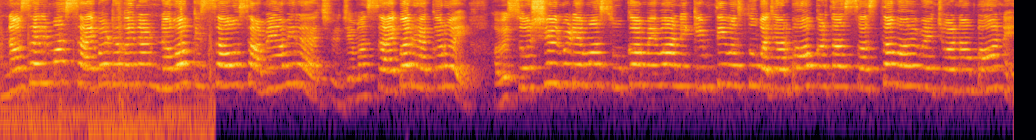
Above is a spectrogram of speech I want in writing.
નવસારીમાં સાયબર ઠગાઈના નવા કિસ્સાઓ સામે આવી રહ્યા છે, જેમાં સાયબર હેકરોએ હવે સોશિયલ મીડિયામાં સૂકા મેવા અને કિંમતી વસ્તુ બજાર ભાવ કરતા સસ્તા ભાવે વેચવાના બહાને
